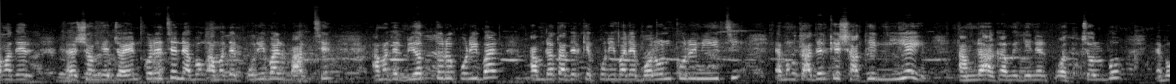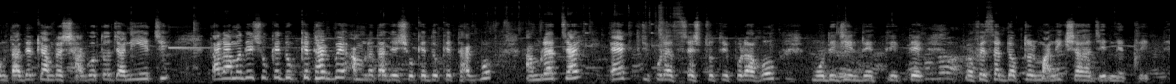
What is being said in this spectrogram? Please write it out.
আমাদের সঙ্গে জয়েন করেছেন এবং আমাদের পরিবার বাড়ছে। আমাদের বৃহত্তর পরিবার, আমরা তাদেরকে পরিবারে বরণ করে নিয়েছি এবং তাদেরকে সাথে নিয়েই আমরা আগামী দিনের পথ চলব এবং তাদেরকে আমরা স্বাগত জানিয়েছি। তারা আমাদের সুখে দুঃখে থাকবে, আমরা তাদের সুখে দুঃখে থাকব। আমরা চাই এক ত্রিপুরা শ্রেষ্ঠ ত্রিপুরা হোক, মোদিজির নেতৃত্বে, প্রফেসর ডক্টর মানিক সাহাজির নেতৃত্বে।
